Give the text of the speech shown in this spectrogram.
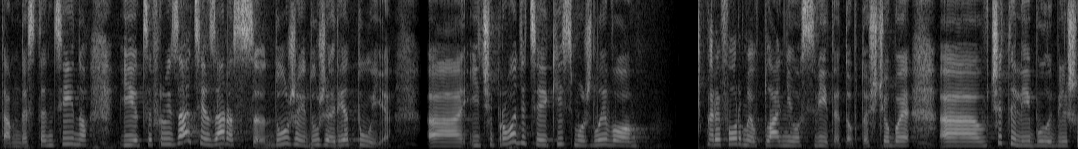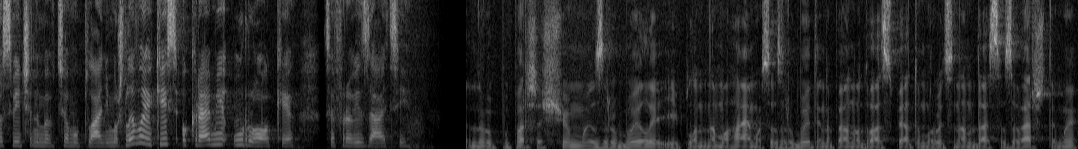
там дистанційно. І цифровізація зараз дуже і дуже рятує. Е, і чи проводяться якісь можливо? Реформи в плані освіти, тобто, щоб е, вчителі були більш освіченими в цьому плані, можливо, якісь окремі уроки цифровізації. Ну, по-перше, що ми зробили і план- намагаємося зробити, напевно, у 25-му році нам вдасться завершити. Ми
